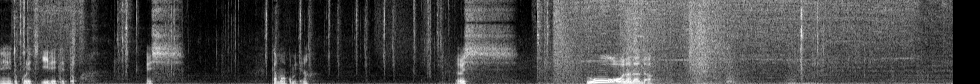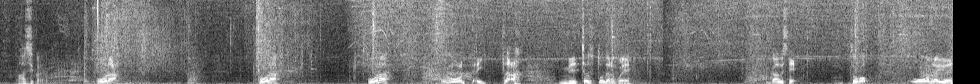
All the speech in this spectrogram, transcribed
えーと、これ入れてと。よし。弾を込めてな。よし。おおなんだなんだマジかよ。ほらほら。ほら。うおっいった。めっちゃ吹っ飛んだな、これ。ガードして。そこ。おお危ない危ない。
